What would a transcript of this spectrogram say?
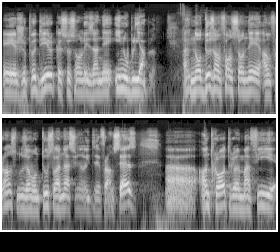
et je peux dire que ce sont les années inoubliables. Euh, nos deux enfants sont nés en France. Nous avons tous la nationalité française. Euh, entre autres, ma fille,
